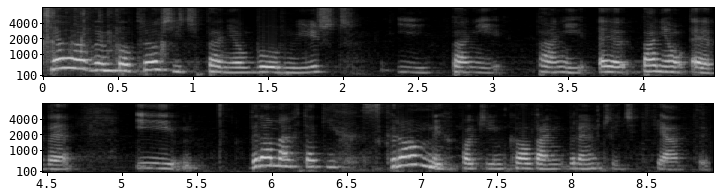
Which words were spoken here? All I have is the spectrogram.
Chciałabym poprosić panią burmistrz i pani, pani, e, panią Ewę i w ramach takich skromnych podziękowań wręczyć kwiaty.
